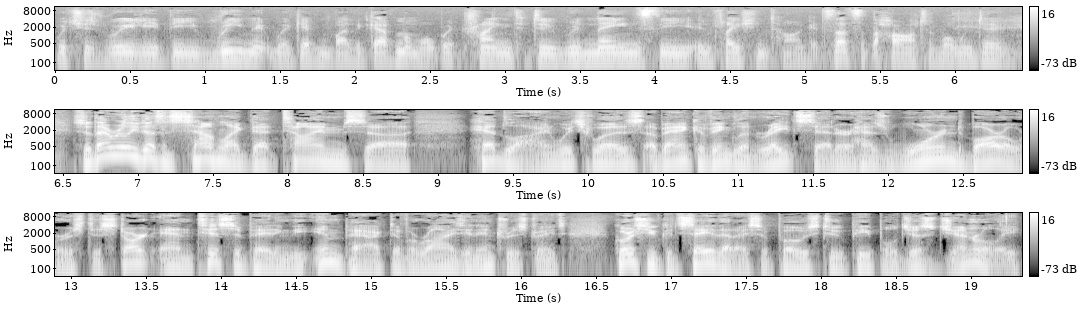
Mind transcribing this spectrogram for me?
which is really the remit we're given by the government, what we're trying to do, remains the inflation target. So that's at the heart of what we do. So that really doesn't sound like that Times uh, headline, which was a Bank of England rate setter has warned borrowers to start anticipating the impact of a rise in interest rates. Of course, you could say that, I suppose, to people just generally,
